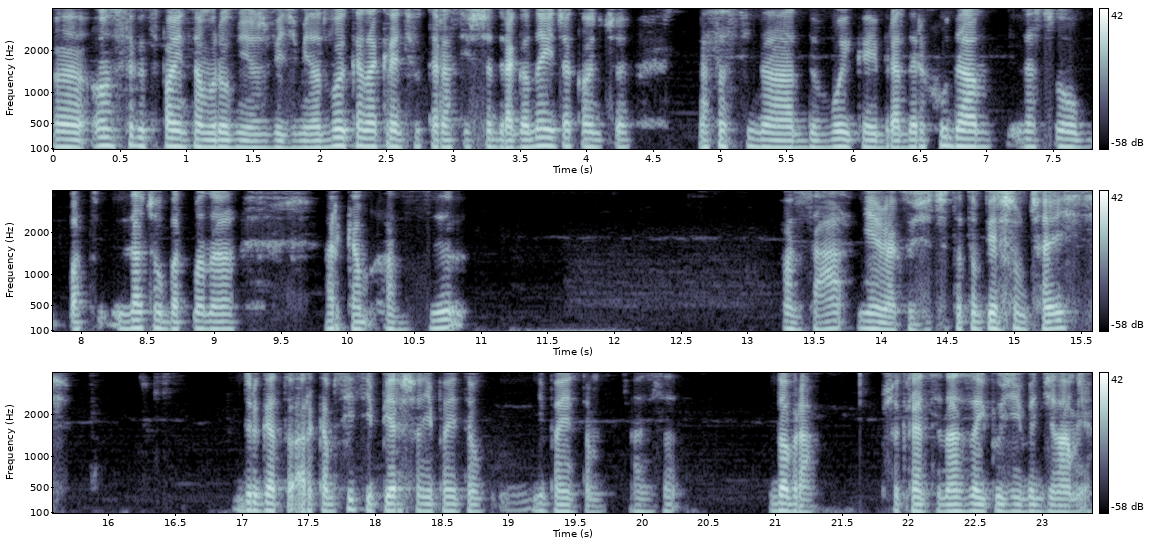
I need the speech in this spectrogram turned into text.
E, On z tego co pamiętam również Wiedźmina dwójkę nakręcił, teraz jeszcze Dragon Age'a kończy, Assassina dwójkę i Brotherhooda, zaczął, bat zaczął Batmana Arkham Azyl... Aza... nie wiem jak to się czyta, tą pierwszą część. Druga to Arkham City, pierwsza nie pamiętam, nie pamiętam. Aza... Dobra. Przekręcę nazwę i później będzie na mnie.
